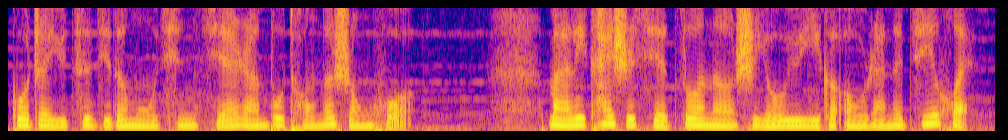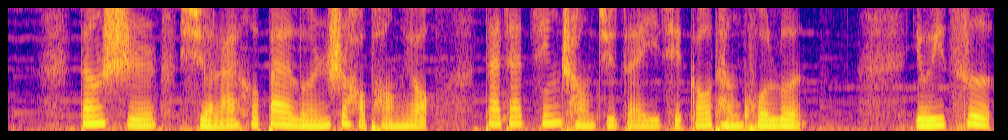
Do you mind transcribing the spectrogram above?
过着与自己的母亲截然不同的生活。玛丽开始写作呢，是由于一个偶然的机会。当时，雪莱和拜伦是好朋友，大家经常聚在一起高谈阔论。有一次，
